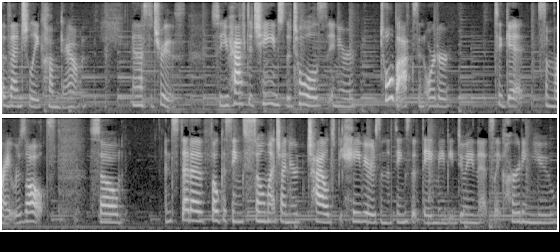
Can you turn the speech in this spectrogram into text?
eventually come down. And that's the truth. So you have to change the tools in your toolbox in order to get some right results. So instead of focusing so much on your child's behaviors and the things that they may be doing that's like hurting you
